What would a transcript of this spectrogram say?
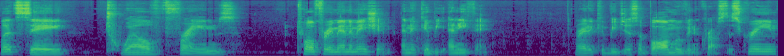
let's say 12 frames, 12 frame animation. And it can be anything, right? It could be just a ball moving across the screen.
